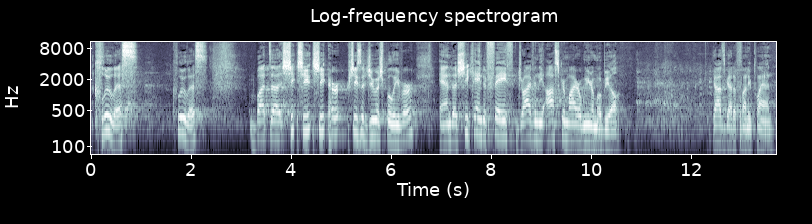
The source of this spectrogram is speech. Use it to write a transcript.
Clueless clueless. But uh, she, she, she, her, she's a Jewish believer, and uh, she came to faith driving the Oscar Mayer Wienermobile. God's got a funny plan.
